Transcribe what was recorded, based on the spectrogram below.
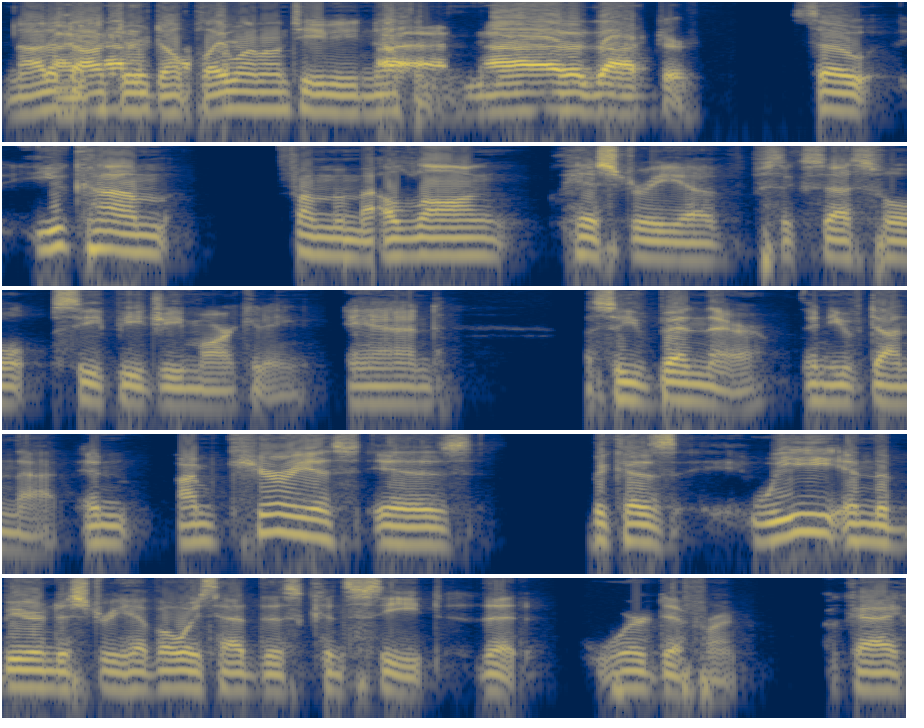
Not a I'm doctor. Not, Don't play one on TV. Nothing. I'm not a doctor. So you come from a long history of successful CPG marketing, and so you've been there and you've done that. And I'm curious is because we in the beer industry have always had this conceit that we're different Okay,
